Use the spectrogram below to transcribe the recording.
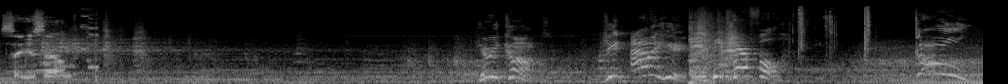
See you soon. Here he comes! Get out of here! Be careful! Go!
